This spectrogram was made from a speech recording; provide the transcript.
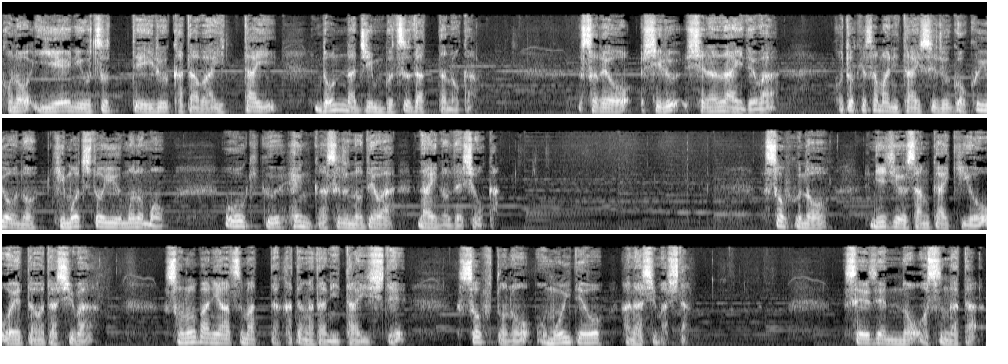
この家に移っている方は一体どんな人物だったのか。それを知る知らないでは仏様に対する極用の気持ちというものも大きく変化するのではないのでしょうか。祖父の23回忌を終えた私はその場に集まった方々に対して祖父との思い出を話しました。生前のお姿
